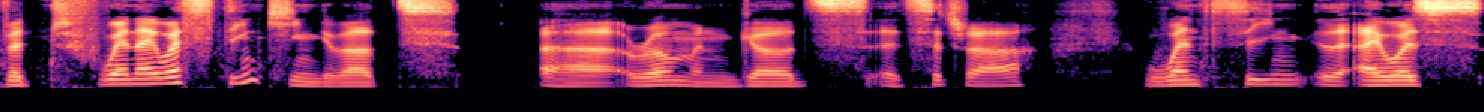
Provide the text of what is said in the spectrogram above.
but when I was thinking about uh, Roman gods, etc., one thing I was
